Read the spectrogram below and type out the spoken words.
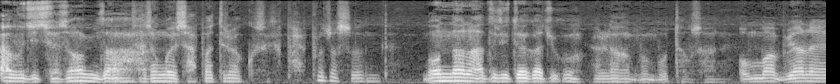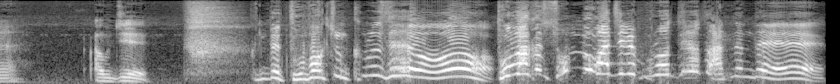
아버지 죄송합니다. 자전거에 자빠뜨려갖고 그 새끼 팔 부러졌었는데. 못난 아들이 돼가지고 연락 한번 못하고 사네. 엄마 미안해. 아버지. 근데 도박 좀 끊으세요. 도박은 손모가지를 부러뜨려도 안 된대.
